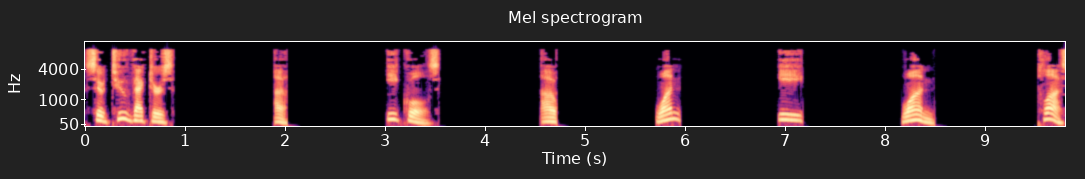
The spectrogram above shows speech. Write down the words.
So two vectors a equals a 1 e 1 plus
